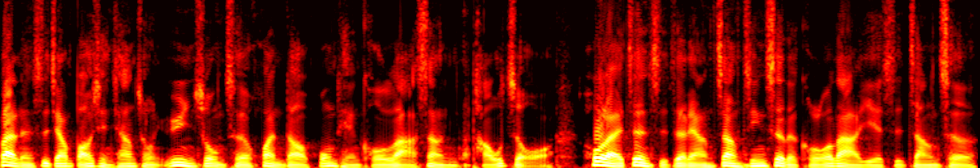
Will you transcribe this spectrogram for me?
犯人是将保险箱从运送车换到丰田 Corona 上逃走哦。后来证实这辆藏青色的 Corona 也是赃车。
